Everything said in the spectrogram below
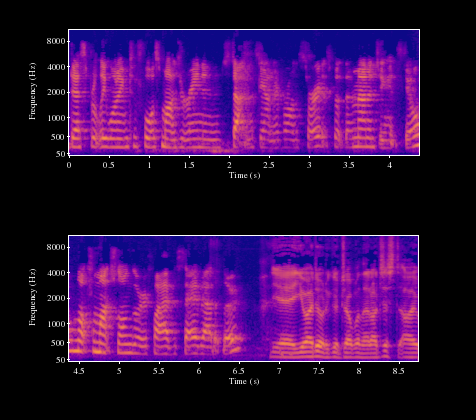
desperately wanting to force margarine and statins down everyone's throats, but they're managing it still. Not for much longer, if I have to say about it, though. Yeah, you are doing a good job on that. I just I,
